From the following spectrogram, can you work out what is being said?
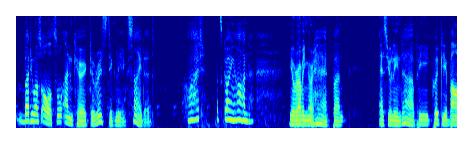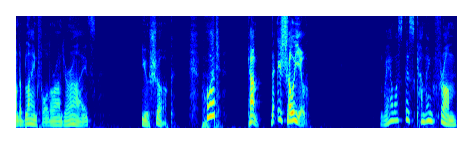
but he was also uncharacteristically excited. What? What's going on? You're rubbing your head, but as you leaned up, he quickly bound a blindfold around your eyes. You shook. What? Come, let me show you. Where was this coming from?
